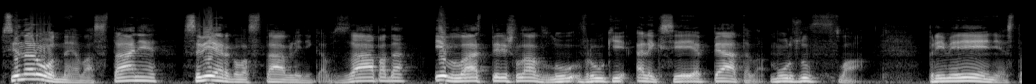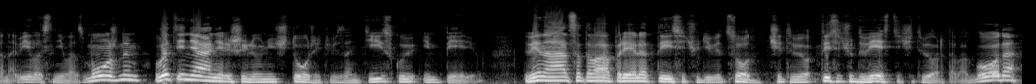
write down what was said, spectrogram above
всенародное восстание свергло ставленников Запада и власть перешла в, лу, в руки Алексея V Мурзуфла. Примирение становилось невозможным, латиняне решили уничтожить Византийскую империю. 12 апреля 1904, 1204 года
